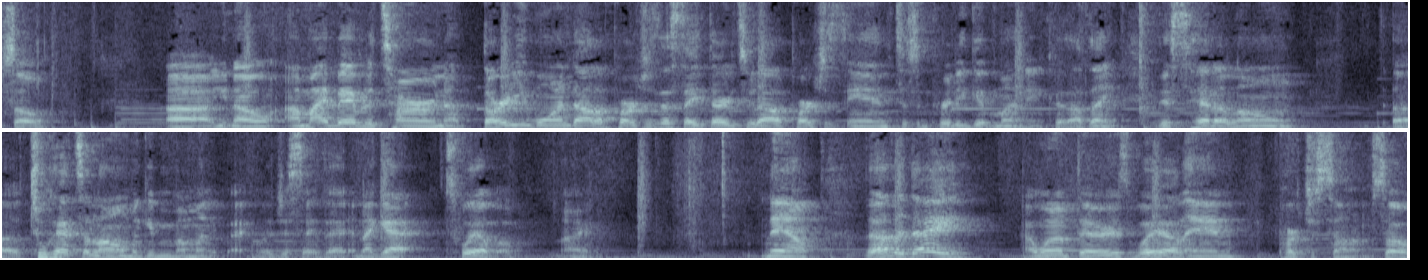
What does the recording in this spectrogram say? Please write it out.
So, uh, you know, I might be able to turn a $31 purchase, let's say $32 purchase into some pretty good money. Cause I think this head alone, uh, two hats alone would give me my money back. Let's just say that. And I got 12 of them, all right? Now, the other day, I went up there as well and purchased some. So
